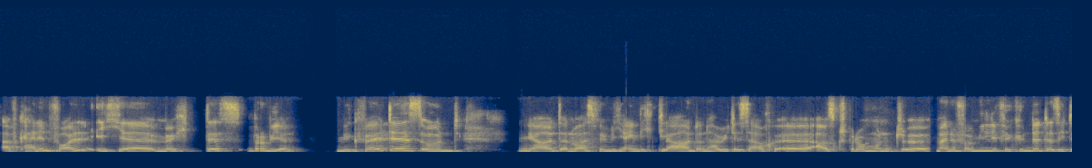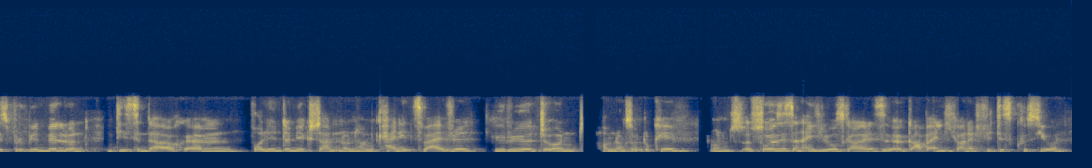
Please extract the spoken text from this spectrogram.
auf keinen Fall, ich äh, möchte das probieren. Mir gefällt es und ja, und dann war es für mich eigentlich klar und dann habe ich das auch äh, ausgesprochen und äh, meiner Familie verkündet, dass ich das probieren will und die sind auch ähm, voll hinter mir gestanden und haben keine Zweifel gerührt und haben dann gesagt, okay. Und so ist es dann eigentlich losgegangen. Es gab eigentlich gar nicht viel Diskussion.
